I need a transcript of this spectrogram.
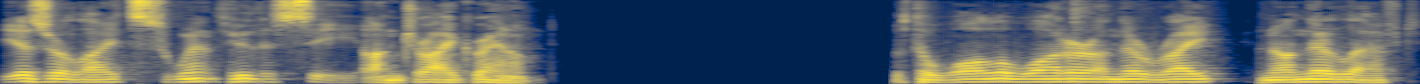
the Israelites went through the sea on dry ground, with a wall of water on their right and on their left.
